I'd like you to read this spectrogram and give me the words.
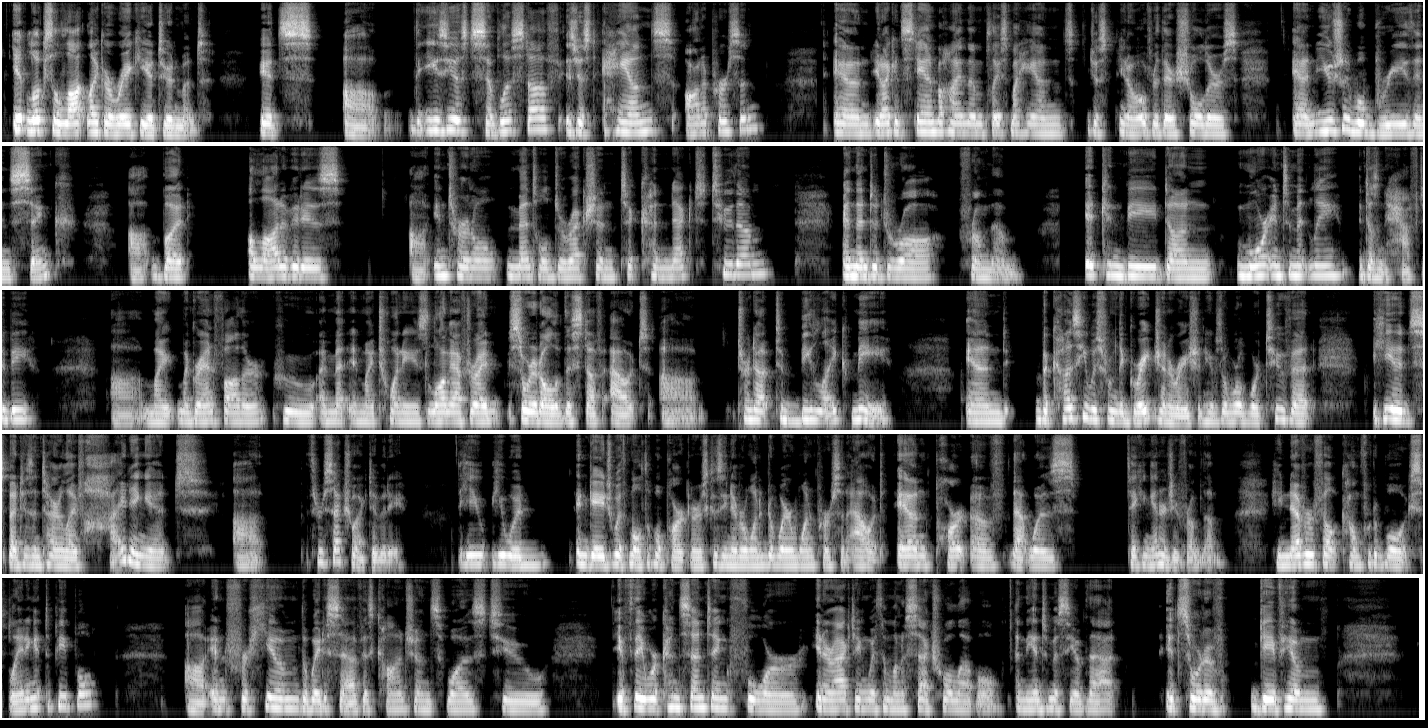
It looks a lot like a Reiki attunement. It's uh, the easiest, simplest stuff is just hands on a person. And, you know, I can stand behind them, place my hands just, you know, over their shoulders, and usually we'll breathe in sync. Uh, but a lot of it is uh, internal mental direction to connect to them and then to draw from them. It can be done more intimately, it doesn't have to be uh, my my grandfather, who I met in my twenties, long after I sorted all of this stuff out, uh, turned out to be like me, and because he was from the Great Generation, he was a World War II vet. He had spent his entire life hiding it uh, through sexual activity. He he would engage with multiple partners because he never wanted to wear one person out, and part of that was taking energy from them. He never felt comfortable explaining it to people Uh, and for him, the way to salve his conscience was to, if they were consenting for interacting with him on a sexual level and the intimacy of that, it sort of gave him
